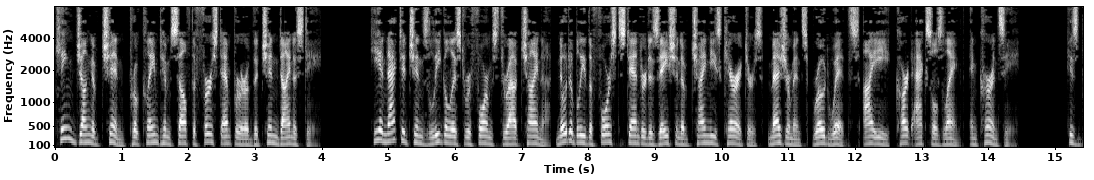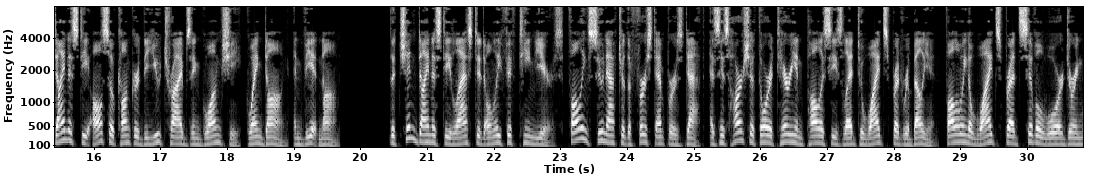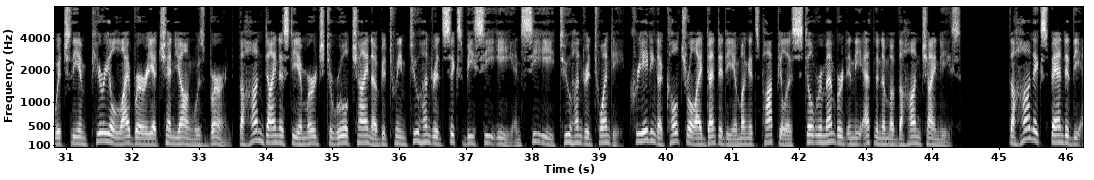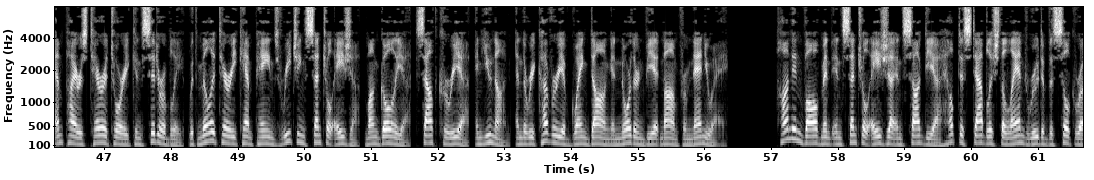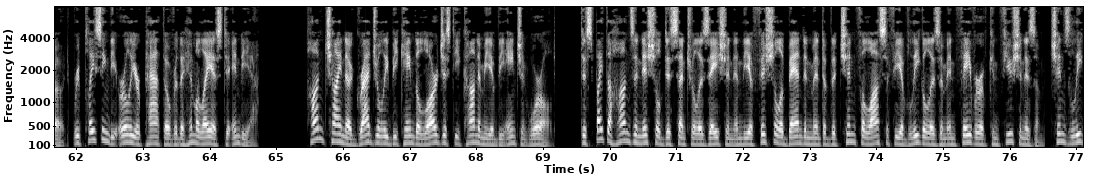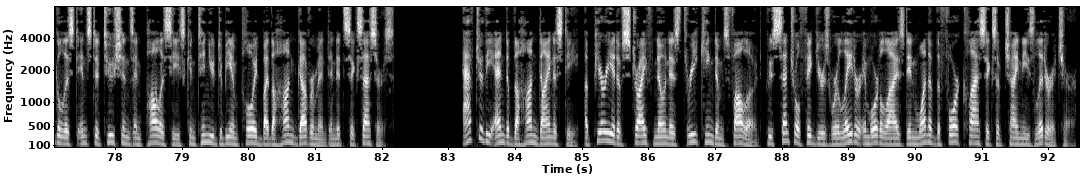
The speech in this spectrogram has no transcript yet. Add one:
King Zheng of Qin proclaimed himself the first emperor of the Qin dynasty. He enacted Qin's legalist reforms throughout China, notably the forced standardization of Chinese characters, measurements, road widths i.e., cart axles length, and currency. His dynasty also conquered the Yue tribes in Guangxi, Guangdong, and Vietnam. The Qin dynasty lasted only 15 years, falling soon after the first emperor's death, as his harsh authoritarian policies led to widespread rebellion. Following a widespread civil war during which the imperial library at Xianyang was burned, the Han dynasty emerged to rule China between 206 BCE and CE 220, creating a cultural identity among its populace still remembered in the ethnonym of the Han Chinese. The Han expanded the empire's territory considerably, with military campaigns reaching Central Asia, Mongolia, South Korea, and Yunnan, and the recovery of Guangdong and northern Vietnam from Nanyue. Han involvement in Central Asia and Sogdia helped establish the land route of the Silk Road, replacing the earlier path over the Himalayas to India. Han China gradually became the largest economy of the ancient world. Despite the Han's initial decentralization and the official abandonment of the Qin philosophy of legalism in favor of Confucianism, Qin's legalist institutions and policies continued to be employed by the Han government and its successors. After the end of the Han dynasty, a period of strife known as Three Kingdoms followed, whose central figures were later immortalized in one of the four classics of Chinese literature.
